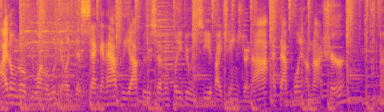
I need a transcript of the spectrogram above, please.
I don't know if you want to look at like the second half of the Yakuza 7 playthrough and see if I changed or not. At that point, I'm not sure.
